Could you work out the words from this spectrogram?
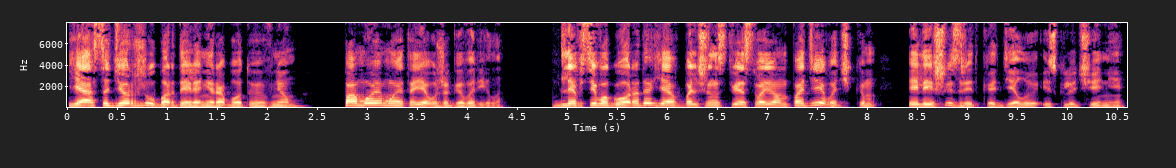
«Я содержу бордель, а не работаю в нем. По-моему, это я уже говорила. Для всего города я в большинстве своем по девочкам, и лишь изредка делаю исключение.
